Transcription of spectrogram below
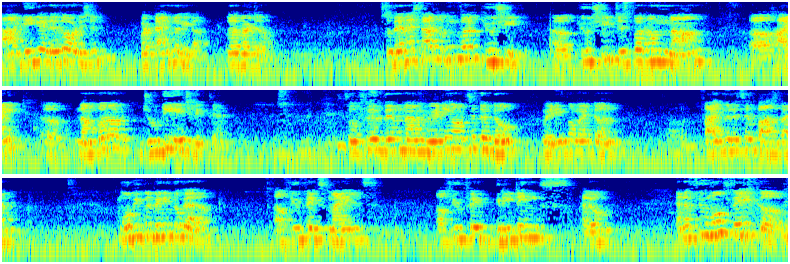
हाँ ठीक है दे दो ऑडिशन बट टाइम लगेगा तो बैठ जाओ so then I start looking for cue sheet cue sheet जिस पर हम नाम हाइट नंबर और झूठी एज लिखते हैं सो फिर then I am waiting outside the door waiting for my turn five minutes have pass by more people begin to gather. A few fake smiles, a few fake greetings, hello, and a few more fake. Uh,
